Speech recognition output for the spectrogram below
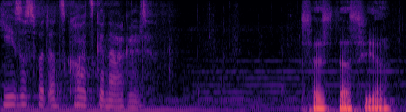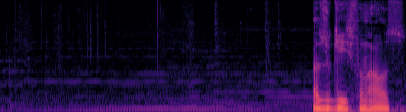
Jesus wird ans Kreuz genagelt. Das heißt das hier. Also gehe ich von aus.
